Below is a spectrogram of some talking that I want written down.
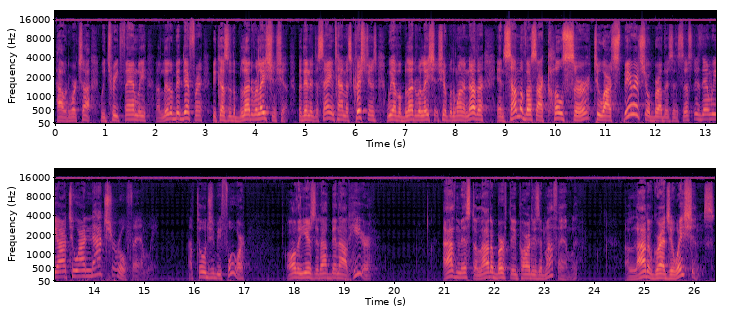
how it works out. We treat family a little bit different because of the blood relationship. But then at the same time, as Christians, we have a blood relationship with one another. And some of us are closer to our spiritual brothers and sisters than we are to our natural family. I've told you before, all the years that I've been out here, I've missed a lot of birthday parties in my family, a lot of graduations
